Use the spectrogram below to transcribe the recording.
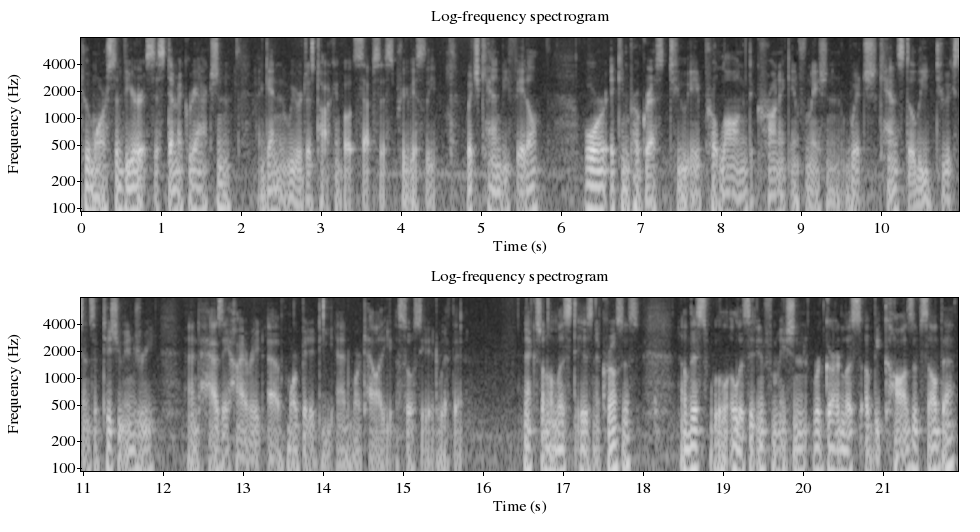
to a more severe systemic reaction. Again, we were just talking about sepsis previously, which can be fatal or it can progress to a prolonged chronic inflammation, which can still lead to extensive tissue injury and has a high rate of morbidity and mortality associated with it. Next on the list is necrosis. Now, this will elicit inflammation regardless of the cause of cell death,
